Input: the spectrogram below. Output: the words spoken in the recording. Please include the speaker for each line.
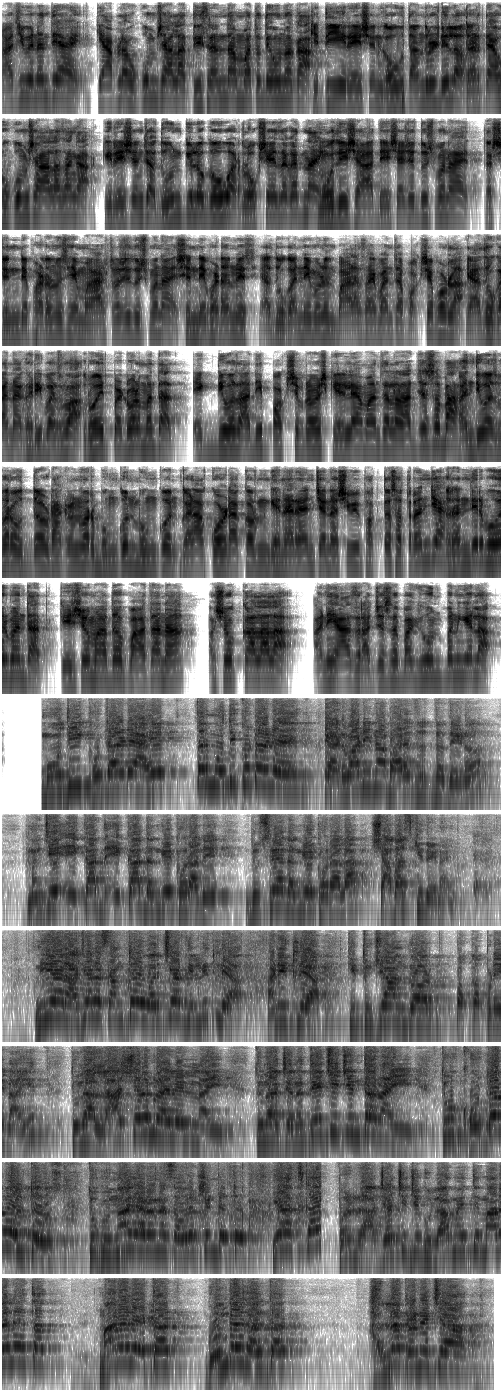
Speaker 1: माझी विनंती आहे की आपल्या हुकुमशहाला तिसऱ्यांदा मत देऊ नका. कितीही रेशन गहू तांदूळ दिलं तर त्या हुकुमशहाला सांगा की रेशनच्या दोन किलो गहूवर लोकशाही जगत नाही. मोदी शहा देशाचे दुश्मन आहेत तर शिंदे फडणवीस हे महाराष्ट्राचे दुश्मन आहेत. शिंदे फडणवीस या दोघांनी मिळून बाळासाहेबांचा पक्ष फोडला. या दोघांना घरी बसवा. रोहित पडवळ म्हणतात एक दिवस आधी पक्षप्रवेश केलेल्या माणसाला राज्यसभा आणि दिवसभर उद्धव ठाकरेंवर भुंकून भुंकून गळा कोरडा करून घेणाऱ्यांच्या नशिबी फक्त सतरंजी रणधीर भोईर म्हणतात केशव माधव पाहताना अशोक काल आला आणि आज राज्यसभा घेऊन पण गेला.
Speaker 2: मोदी खोटारडे आहेत तर मोदी खोटारडे आहेत. अडवाणींना भारतरत्न देणं म्हणजे एका एका दंगेखोराने दुसऱ्या दंगेखोराला शाबासकी देणं आहे. मी या राजाला सांगतोय वरच्या दिल्लीतल्या आणि इथल्या की तुझ्या अंगावर कपडे नाहीत तुला लाज शरम राहिलेली नाही तुला जनतेची चिंता नाही तू खोटं बोलतोस तू गुन्हागारांना संरक्षण देतो याच काय? पण राजाचे जे गुलाम आहेत ते मारायला येतात. मारायला येतात गोंधळ घालतात. हल्ला करण्याच्या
